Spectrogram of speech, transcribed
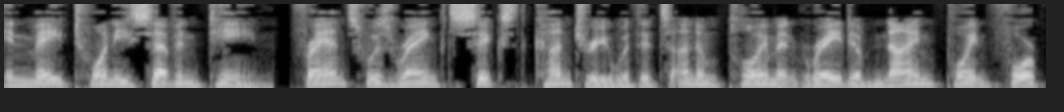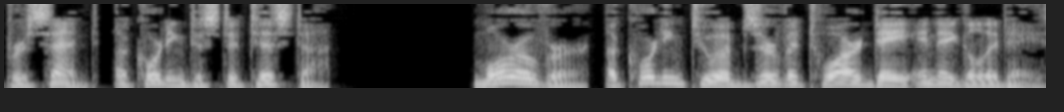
in May 2017, France was ranked sixth country with its unemployment rate of 9.4%, according to Statista. Moreover, according to Observatoire des Inégalités,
